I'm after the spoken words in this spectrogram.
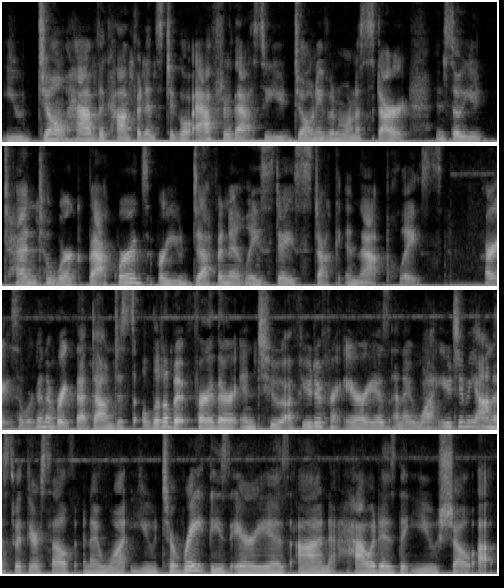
You don't have the confidence to go after that. So you don't even want to start. And so you tend to work backwards or you definitely stay stuck in that place. All right, so we're going to break that down just a little bit further into a few different areas. And I want you to be honest with yourself and I want you to rate these areas on how it is that you show up.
